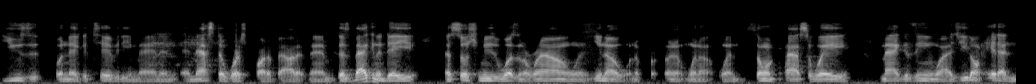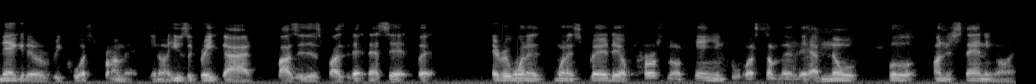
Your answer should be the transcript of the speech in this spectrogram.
use it for negativity man and, and that's the worst part about it man because back in the day social media wasn't around when you know when a, when a, when, a, when someone passed away magazine wise you don't hit a negative recourse from it. You know he was a great guy positive this positive that that's it. But everyone is, want to spread their personal opinion towards something that they have no full understanding on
